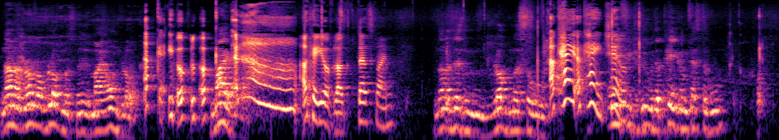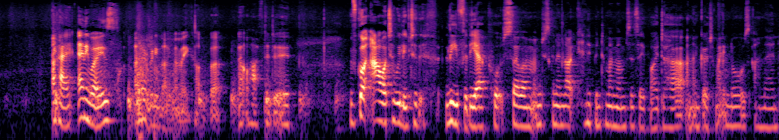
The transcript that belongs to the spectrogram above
No, no, no, no Vlogmas. This is my own vlog. okay, your vlog. My vlog. okay, your vlog. That's fine. None of this Vlogmas or. Okay, okay, chill. Anything to do with the pagan festival. Okay, anyways, I don't really like my makeup, but that'll have to do. We've got an hour till we leave to the, leave for the airport, so um, I'm just gonna like nip into my mum's and say bye to her, and then go to my in-laws, and then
